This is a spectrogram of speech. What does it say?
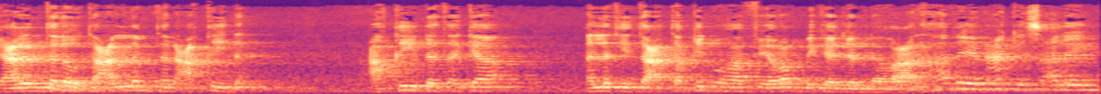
يعني أنت لو تعلمت العقيدة عقيدتك التي تعتقدها في ربك جل وعلا هذا ينعكس عليك.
